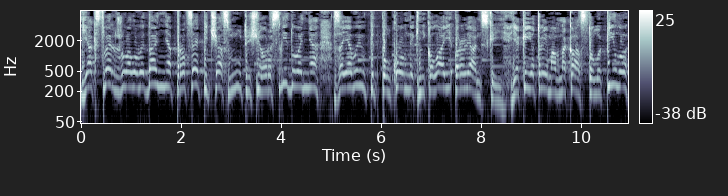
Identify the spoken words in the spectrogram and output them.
Як стверджувало видання, про це під час внутрішнього розслідування заявив підполковник Ніколай Орлянський, який отримав наказ Толопіло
